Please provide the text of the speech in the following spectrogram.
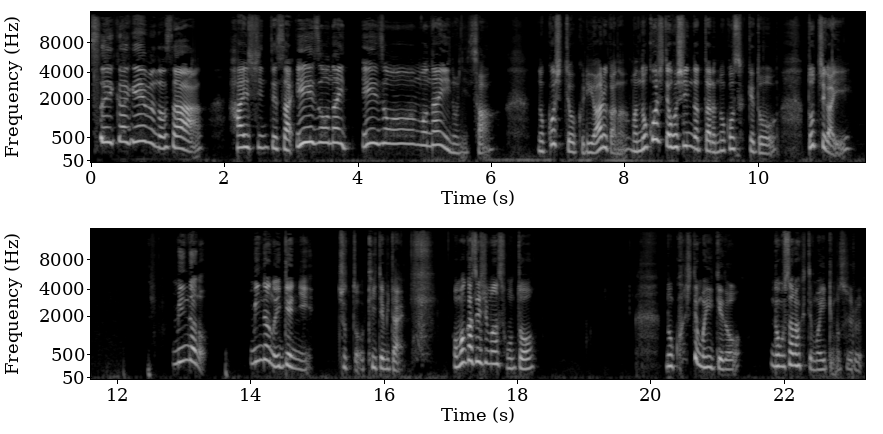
スイカゲームのさ、配信ってさ、映像ない、映像もないのにさ、残しておく理由あるかな？まあ、残してほしいんだったら残すけど、どっちがいい？みんなの、みんなの意見に、ちょっと聞いてみたい。お任せします、本当残してもいいけど、残さなくてもいい気もする。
